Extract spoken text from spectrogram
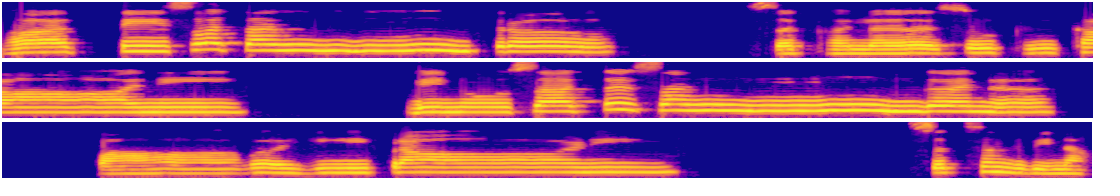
ભક્તિ સ્વતંત્ર સકલ સુખ ખાની બિનુ સતસંગન પાવહી પ્રાણી સત્સંગ વિના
